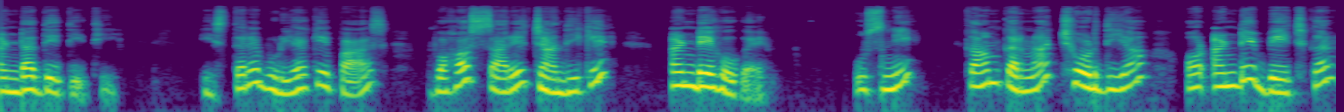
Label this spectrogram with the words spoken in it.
अंडा देती थी। इस तरह बुढ़िया के पास बहुत सारे चांदी के अंडे हो गए। उसने काम करना छोड़ दिया और अंडे बेचकर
